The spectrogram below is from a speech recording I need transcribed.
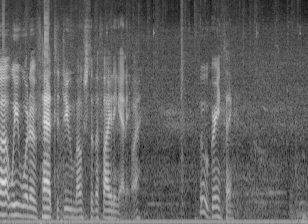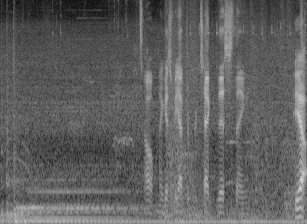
But we would have had to do most of the fighting anyway. Ooh, green thing. Oh, I guess we have to protect this thing. Yeah.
